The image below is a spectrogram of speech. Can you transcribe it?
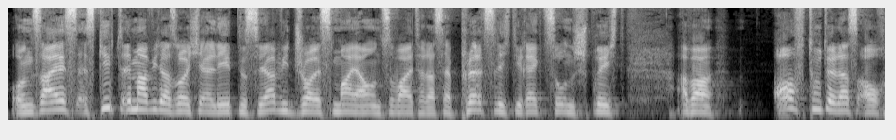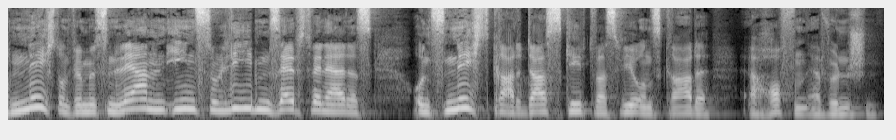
Und sei es, es gibt immer wieder solche Erlebnisse, ja, wie Joyce Meyer und so weiter, dass er plötzlich direkt zu uns spricht. Aber oft tut er das auch nicht und wir müssen lernen, ihn zu lieben, selbst wenn er das, uns nicht gerade das gibt, was wir uns gerade erhoffen, erwünschen.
